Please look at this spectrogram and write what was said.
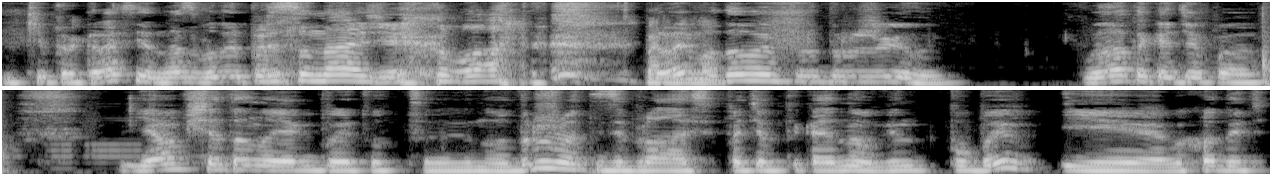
Які прекрасні в нас були персонажі. Тепер Давай подумаємо про дружину. Вона така, типа, я взагалі, ну, якби тут е, ну, одружувати зібралася, потім така, ну, він побив, і виходить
